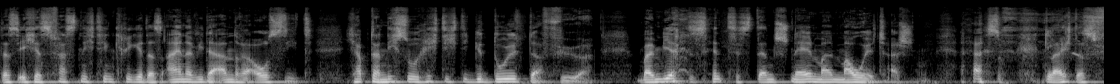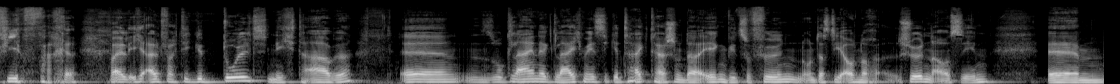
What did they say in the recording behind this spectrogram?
dass ich es fast nicht hinkriege, dass einer wie der andere aussieht. Ich habe da nicht so richtig die Geduld dafür. Bei mir sind es dann schnell mal Maultaschen. Also gleich das Vierfache, weil ich einfach die Geduld nicht habe, äh, so kleine gleichmäßige Teigtaschen da irgendwie zu füllen und dass die auch noch schön aussehen. Ähm,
